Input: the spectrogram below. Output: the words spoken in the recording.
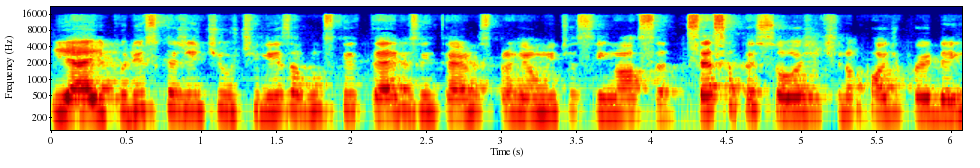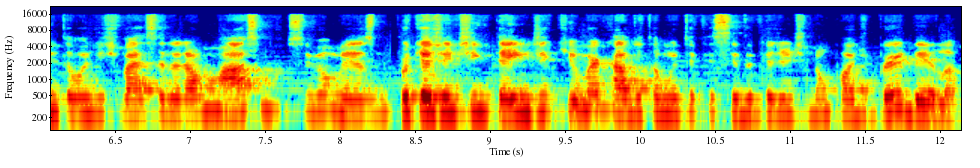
E aí, por isso que a gente utiliza alguns critérios internos para realmente assim, nossa, se essa pessoa a gente não pode perder, então a gente vai acelerar o máximo possível mesmo, porque a gente entende que o mercado está muito aquecido que a gente não pode perdê-la.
